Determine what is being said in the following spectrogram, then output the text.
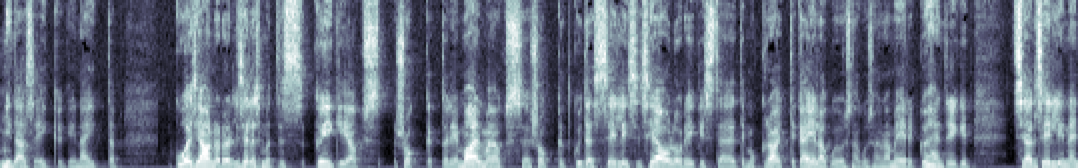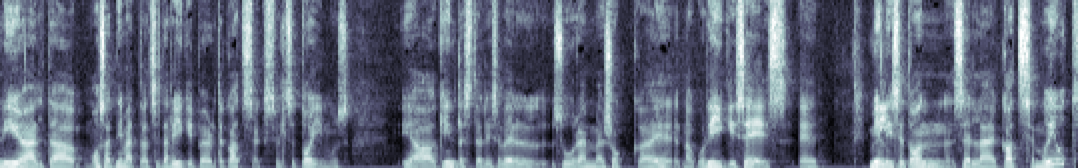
mida see ikkagi näitab? Kuues jaanuar oli selles mõttes kõigi jaoks šokk, et oli maailma jaoks šokk, et kuidas sellises heaoluriigis demokraatia käilakujus, nagu see on Ameerika Ühendriigid, seal selline nii-öelda, osad nimetavad seda riigipöörde katseks, üldse toimus. ja kindlasti oli see veel suurem šokk ka e, nagu riigi sees, et millised on selle katse mõjud,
